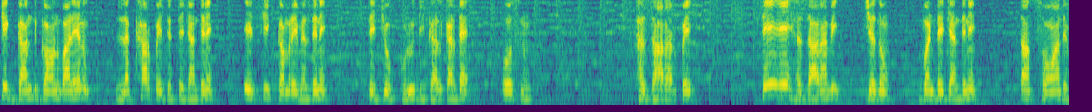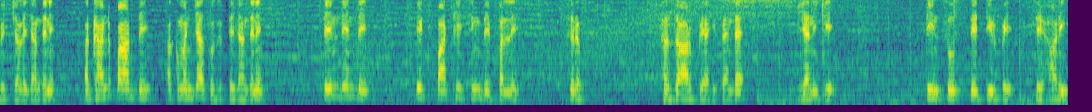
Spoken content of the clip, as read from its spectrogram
ਕਿ ਗੰਦ ਗਾਉਣ ਵਾਲਿਆਂ ਨੂੰ ਲੱਖਾਂ ਰੁਪਏ ਦਿੱਤੇ ਜਾਂਦੇ ਨੇ ਏਸੀ ਕਮਰੇ ਮਿਲਦੇ ਨੇ ਤੇ ਜੋ ਗੁਰੂ ਦੀ ਗੱਲ ਕਰਦਾ ਉਸ ਨੂੰ ਹਜ਼ਾਰਾਂ ਰੁਪਏ। ਤੇ ਇਹ ਹਜ਼ਾਰਾਂ ਵੀ ਜਦੋਂ ਵੰਡੇ ਜਾਂਦੇ ਨੇ, ਤਾਂ ਸੌਆਂ ਦੇ ਵਿੱਚ ਚਲੇ ਜਾਂਦੇ ਨੇ। ਅਖੰਡ ਪਾਠ ਦੇ 5100 ਦਿੱਤੇ ਜਾਂਦੇ ਨੇ। ਤਿੰਨ ਦਿਨ ਦੇ ਇੱਕ ਪਾਠੀ ਸਿੰਘ ਦੇ ਪੱਲੇ ਸਿਰਫ 1000 ਰੁਪਇਆ ਹੀ ਪੈਂਦਾ ਯਾਨੀ ਕਿ 333 ਰੁਪਏ ਦਿਹਾੜੀ।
